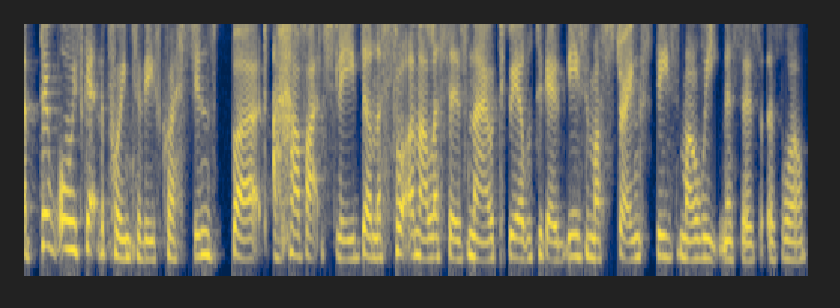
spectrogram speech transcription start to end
I don't always get the point of these questions, but I have actually done a SWOT analysis now to be able to go, these are my strengths, these are my weaknesses as well.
